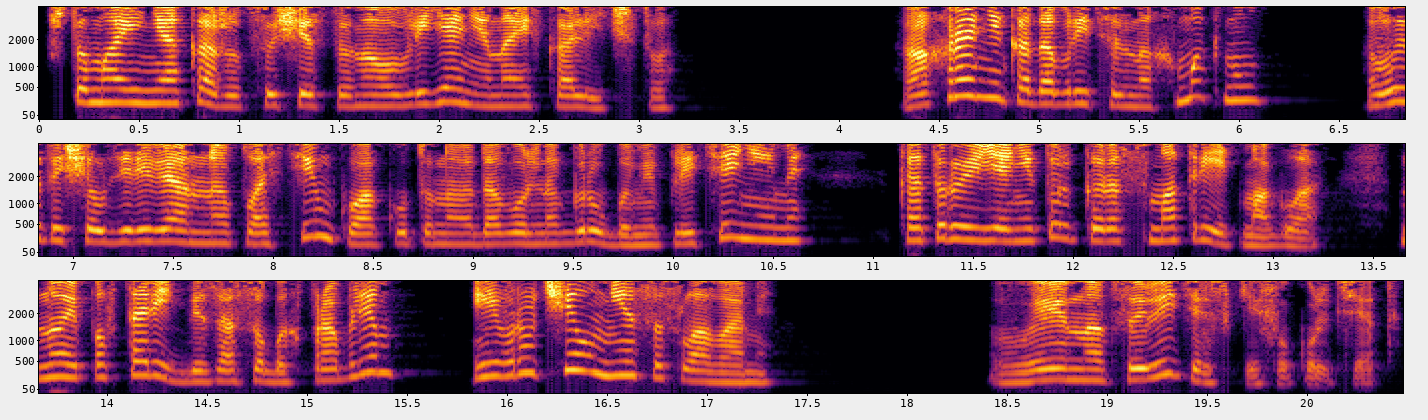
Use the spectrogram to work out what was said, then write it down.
что мои не окажут существенного влияния на их количество». Охранник одобрительно хмыкнул вытащил деревянную пластинку, окутанную довольно грубыми плетениями, которую я не только рассмотреть могла, но и повторить без особых проблем, и вручил мне со словами. «Вы на целительский факультет?»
